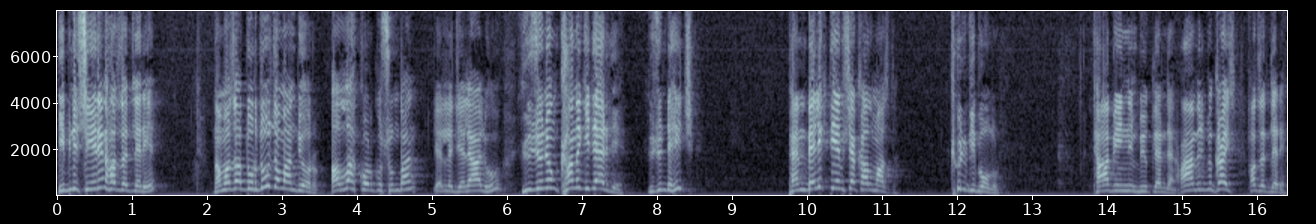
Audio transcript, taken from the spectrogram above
İbn Sirin Hazretleri namaza durduğu zaman diyor Allah korkusundan Celle Celaluhu yüzünün kanı giderdi. Yüzünde hiç pembelik diye bir şey kalmazdı. Kül gibi olurdu. Tabiinin büyüklerinden. Amir bin Kays Hazretleri.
